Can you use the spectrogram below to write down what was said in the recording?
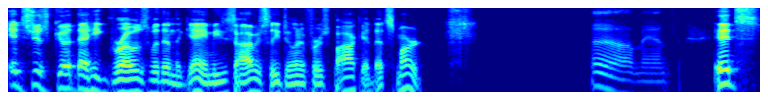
it's just good that he grows within the game. He's obviously doing it for his pocket. That's smart. Oh man. It's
